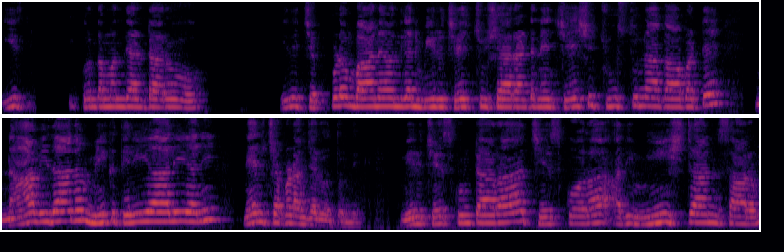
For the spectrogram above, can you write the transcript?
ఈ కొంతమంది అంటారు ఇది చెప్పడం బాగానే ఉంది కానీ మీరు చేసి చూశారంటే నేను చేసి చూస్తున్నా కాబట్టి నా విధానం మీకు తెలియాలి అని నేను చెప్పడం జరుగుతుంది. మీరు చేసుకుంటారా చేసుకోరా అది మీ ఇష్టానుసారం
